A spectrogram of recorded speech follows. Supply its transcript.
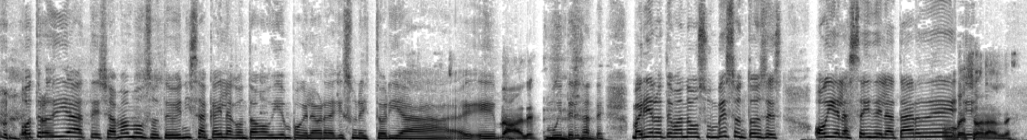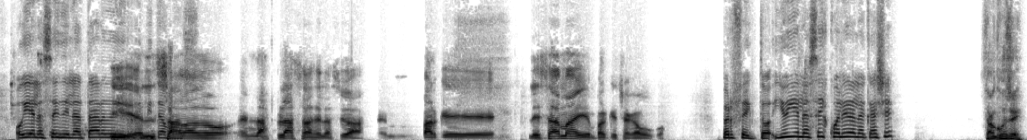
Otro día te llamamos o te venís acá y la contamos bien porque la verdad que es una historia eh, eh, Dale. muy interesante. Mariano, te mandamos un beso. Entonces, hoy a las 6 de la tarde. Un beso eh, grande. Hoy a las 6 de la tarde. Y el invitamos. sábado en las plazas de la ciudad, en Parque Lesama y en Parque Chacabuco. Perfecto. ¿Y hoy a las 6 cuál era la calle? San José.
